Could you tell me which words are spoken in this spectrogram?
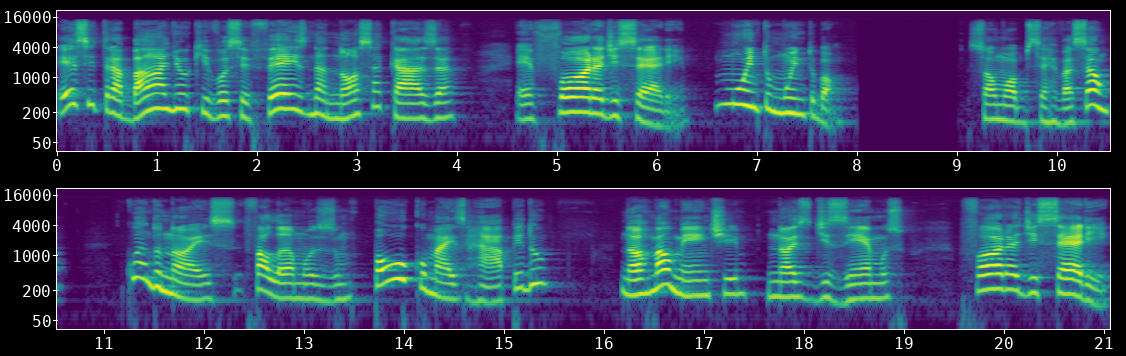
Esse trabalho que você fez na nossa casa é fora de série. Muito, muito bom. Só uma observação: quando nós falamos um pouco mais rápido, normalmente nós dizemos fora de série.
